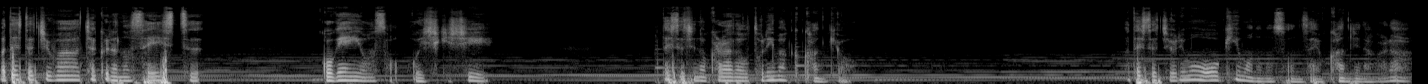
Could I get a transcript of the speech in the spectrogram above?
私たちはチャクラの性質、語源要素を意識し、私たちの体を取り巻く環境、私たちよりも大きいものの存在を感じながら、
